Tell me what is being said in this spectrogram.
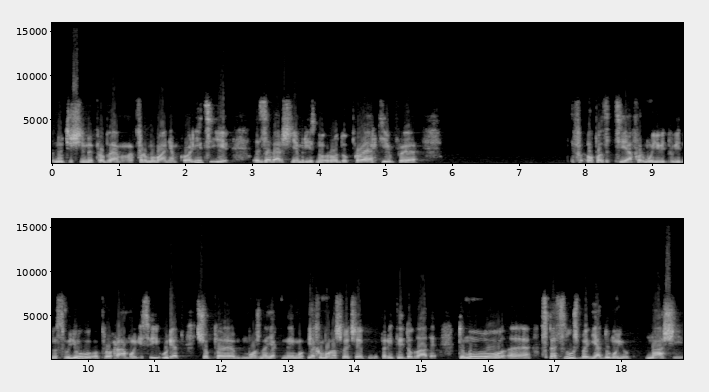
внутрішніми проблемами, формуванням коаліції, завершенням різного роду проєктів. е, Опозиція формує відповідно свою програму і свій уряд, щоб е, можна як якомога швидше перейти до влади. Тому е, спецслужби, я думаю, наші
